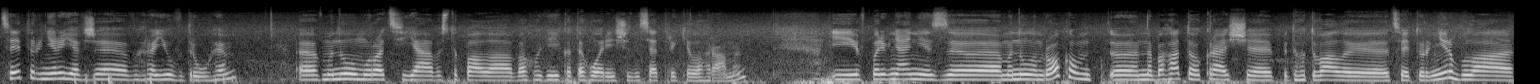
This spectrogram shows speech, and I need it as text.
Цей турнір я вже виграю вдруге. Е, В минулому році я виступала в ваговій категорії 63 кілограми. І в порівнянні з е, минулим роком е, набагато краще підготували цей турнір. Була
